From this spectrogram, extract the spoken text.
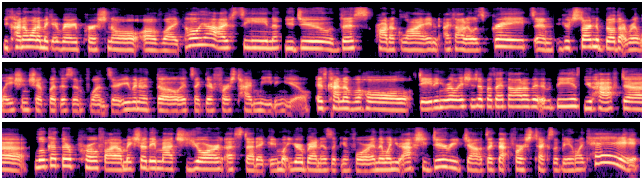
you kind of want to make it very personal of like, oh yeah, I've seen you do this product line. I thought it was great. And you're starting to build that relationship with this influencer, even though it's like their first time meeting you. It's kind of a whole dating relationship as I thought of it would be. You have to look at their profile, make sure they match your aesthetic and what your brand is looking for. And then when you actually do reach out, it's like that first text of being like, hey,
